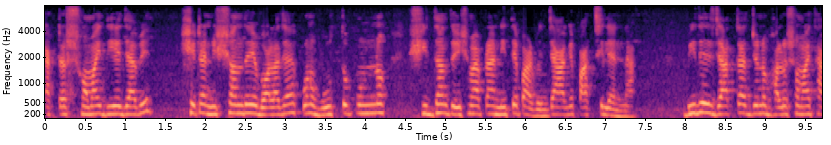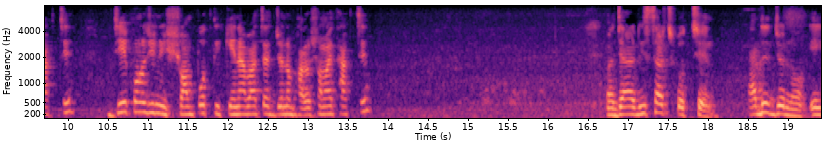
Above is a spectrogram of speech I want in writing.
একটা সময় দিয়ে যাবে। সেটা নিঃসন্দেহে বলা যায়, কোনো গুরুত্বপূর্ণ সিদ্ধান্ত এই সময় আপনারা নিতে পারবেন, যা আগে পাচ্ছিলেন না। বিদেশ যাত্রার জন্য ভালো সময় থাকছে। যে কোনো জিনিস, সম্পত্তি কেনা বেচার জন্য ভালো সময় থাকছে। যারা রিসার্চ করছেন, তাদের জন্য এই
